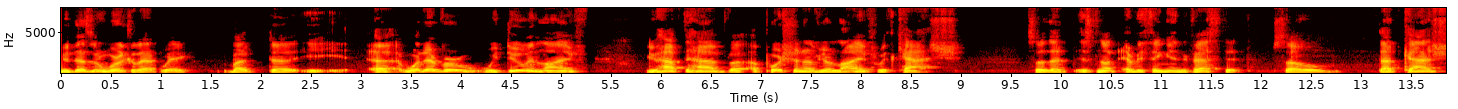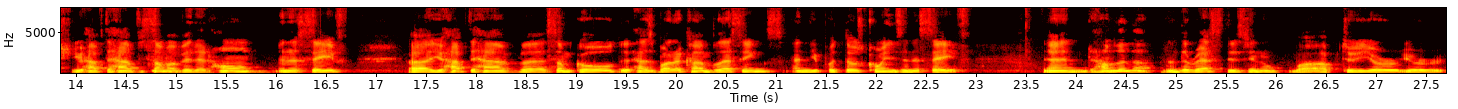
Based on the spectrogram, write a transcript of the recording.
It doesn't work that way. But uh, uh, whatever we do in life, you have to have a, a portion of your life with cash so that it's not everything invested. So that cash you have to have some of it at home in a safe you have to have uh, some gold that has barakah and blessings and you put those coins in a safe and alhamdulillah and the rest is you know well, up to your, your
